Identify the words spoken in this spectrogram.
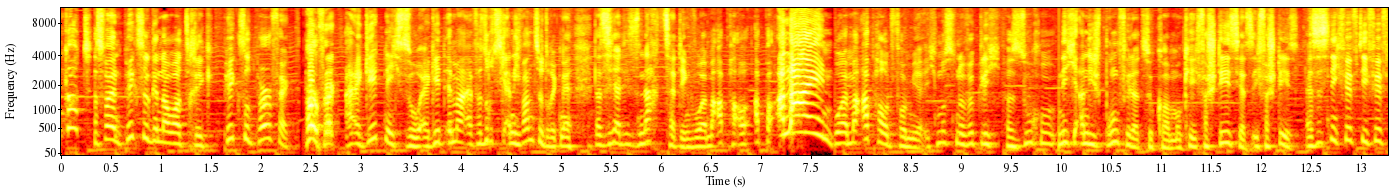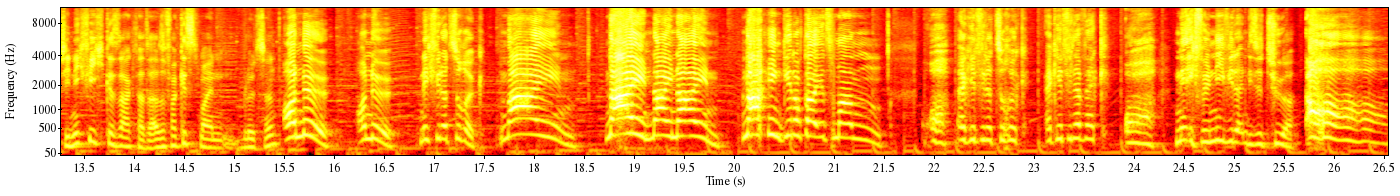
Mein Gott, das war ein pixelgenauer Trick. Pixel perfect. Perfect. Ah, er geht nicht so. Er geht immer, er versucht sich an die Wand zu drücken. Das ist ja dieses Nachtsetting, wo er immer abhaut. Abha ah nein! Wo er immer abhaut von mir. Ich muss nur wirklich versuchen, nicht an die Sprungfeder zu kommen. Okay, ich verstehe es jetzt. Ich verstehe es. Es ist nicht 50-50, nicht wie ich gesagt hatte. Also vergisst meinen Blödsinn. Oh nö! Oh nö! Nicht wieder zurück. Nein! Nein, nein, nein! Nein, geh doch da jetzt, Mann! Oh, er geht wieder zurück. Er geht wieder weg. Oh, nee, ich will nie wieder in diese Tür. Oh,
